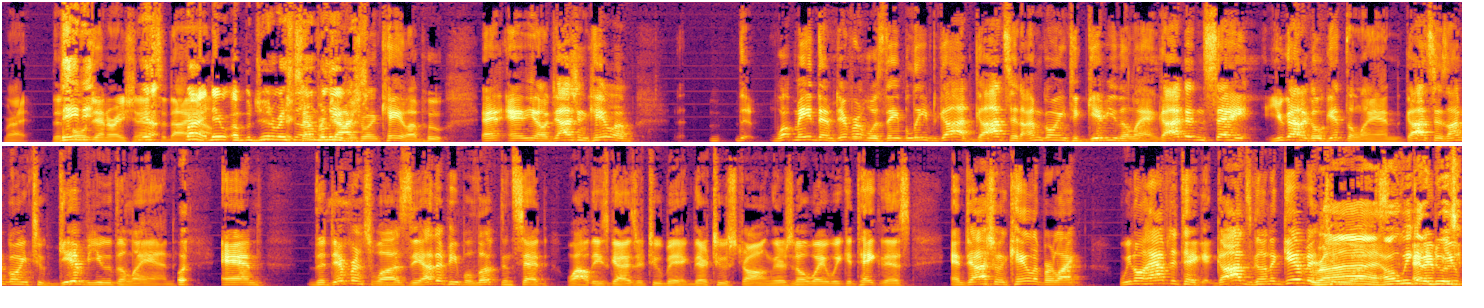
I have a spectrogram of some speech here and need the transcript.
Right. This they whole did, generation yeah, has to die. Right. Out. They were a generation Except of unbelievers. For Joshua and Caleb, who and and you know Josh and Caleb. The, what made them different was they believed God. God said, "I'm going to give you the land." God didn't say you got to go get the land. God says, "I'm going to give you the land." And the difference was the other people looked and said, "Wow, these guys are too big. They're too strong. There's no way we could take this." And Joshua and Caleb are like, "We don't have to take it. God's going to give it right. to us." All we got to do you, is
